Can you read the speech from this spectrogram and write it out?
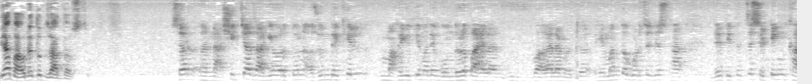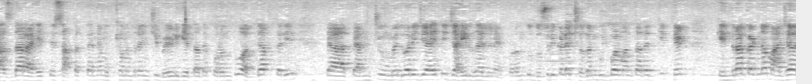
या भावनेतून जात असतो. सर नाशिकच्या जागेवरतून अजून देखील महायुतीमध्ये गोंधळ पाहायला बघायला मिळतं हेमंत गोडसे जे स्थान जे तिथचे सिटिंग खासदार आहेत ते सातत्याने मुख्यमंत्र्यांची भेट घेतात परंतु अद्याप तरी त्या त्यांची उमेदवारी जी आहे ती जाहीर झाली नाही. परंतु दुसरीकडे छगन भुजबळ म्हणतात की थेट केंद्राकडनं माझ्या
